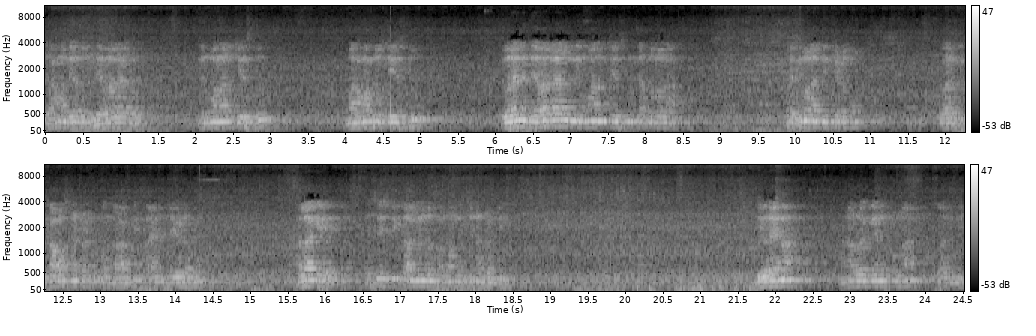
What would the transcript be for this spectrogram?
గ్రామ దేవతల దేవాలయాలు నిర్మాణాలు చేస్తూ మరమ్మతులు చేస్తూ ఎవరైనా దేవాలయాలు నిర్మాణం చేసుకుంటే అందువల్ల ప్రతిమలు అందించడము వారికి కావాల్సినటువంటి కొంత ఆర్థిక సాయం చేయడము అలాగే ఎస్ఎస్టీ కాలనీలో సంబంధించినటువంటి ఎవరైనా అనారోగ్యానికి ఉన్నా వారిని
